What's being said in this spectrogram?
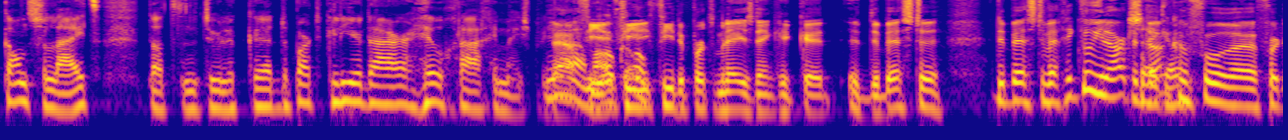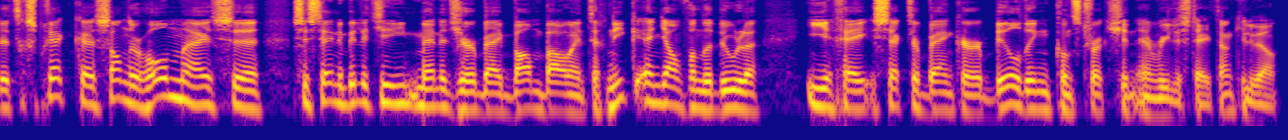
kansen leidt, dat natuurlijk de particulier daar heel graag in meespringt. Ja, ja via, via, de portemonnee is denk ik de, beste, de beste weg. Ik wil jullie hartelijk danken voor, voor dit gesprek. Sander Holm, hij is Sustainability Manager bij BAM Bouw en Techniek. En Jan van der Doelen, ING Sectorbanker Building, Construction en Real Estate. Dank jullie wel.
